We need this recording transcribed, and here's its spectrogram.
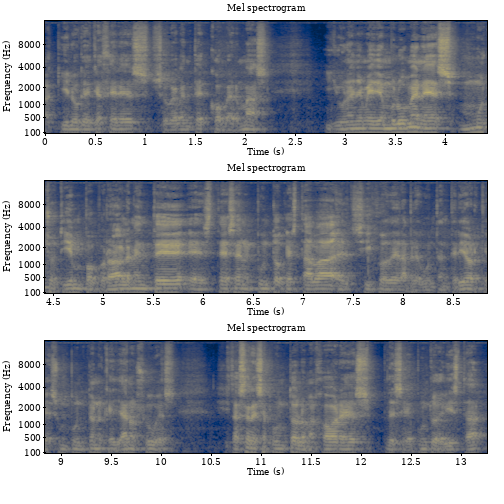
Aquí lo que hay que hacer es seguramente comer más. Y un año y medio en volumen es mucho tiempo. Probablemente estés en el punto que estaba el chico de la pregunta anterior, que es un punto en el que ya no subes. Si estás en ese punto, lo mejor es, desde ese punto de vista,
